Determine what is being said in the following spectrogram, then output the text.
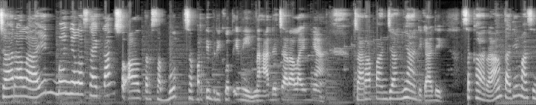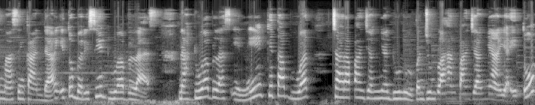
Cara lain menyelesaikan soal tersebut seperti berikut ini. Nah ada cara lainnya. Cara panjangnya adik-adik sekarang tadi masing-masing kandang itu berisi 12 nah 12 ini kita buat cara panjangnya dulu penjumlahan panjangnya yaitu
